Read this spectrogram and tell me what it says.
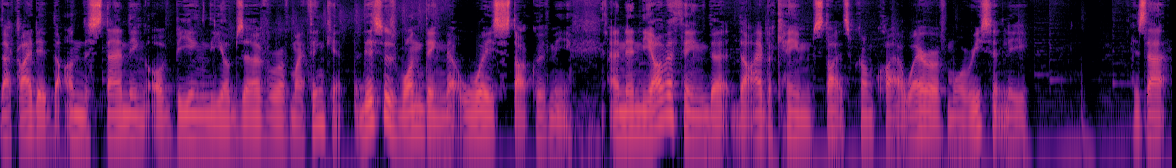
like I did, the understanding of being the observer of my thinking. This was one thing that always stuck with me. And then the other thing that, that I became, started to become quite aware of more recently is that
